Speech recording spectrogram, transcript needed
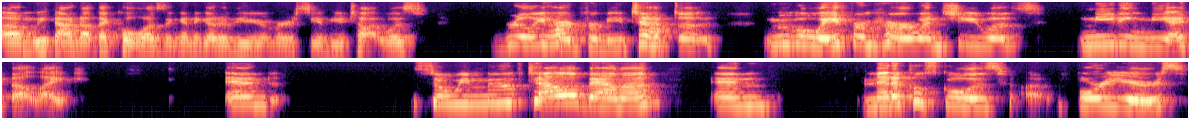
um, we found out that Cole wasn't going to go to the University of Utah. It was really hard for me to have to move away from her when she was needing me, I felt like. And so we moved to Alabama, and medical school is uh, four years.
